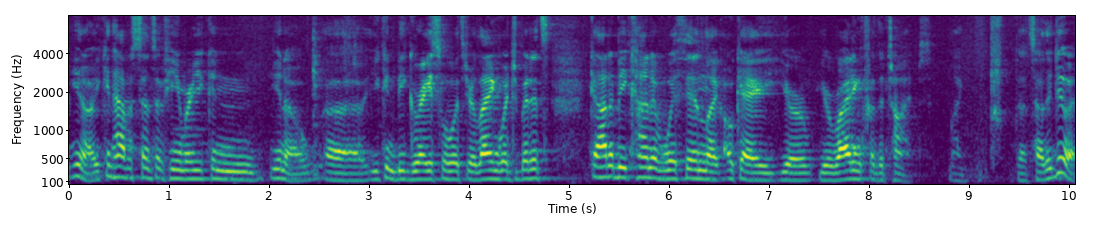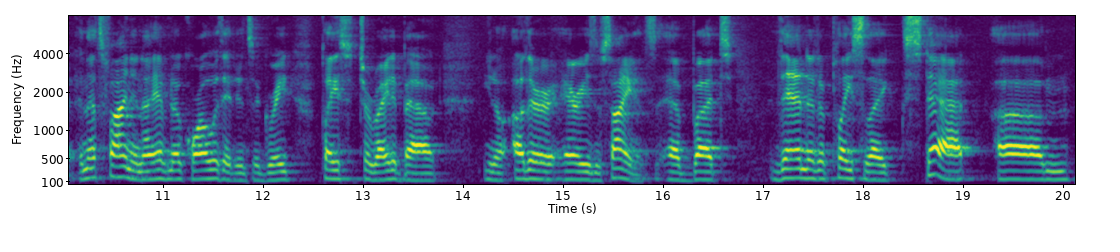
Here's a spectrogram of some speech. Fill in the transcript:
you know you can have a sense of humor. You can you know uh, you can be graceful with your language, but it's got to be kind of within like okay you're you're writing for the Times. Like that's how they do it, and that's fine. And I have no quarrel with it. It's a great place to write about you know other areas of science. Uh, but then at a place like Stat. Um,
